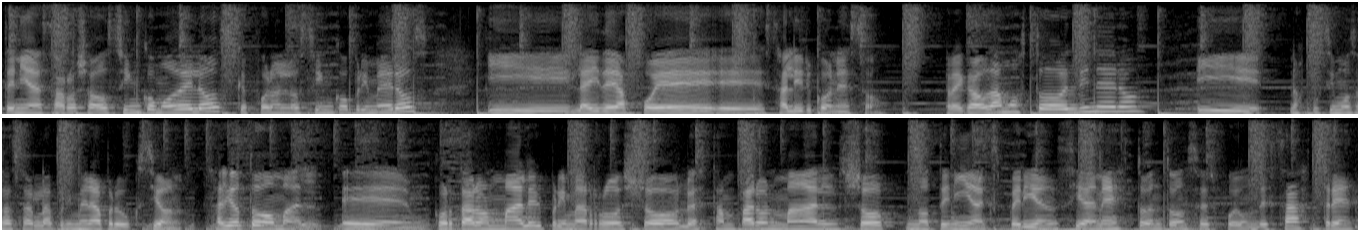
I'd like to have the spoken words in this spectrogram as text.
Tenía desarrollado cinco modelos, que fueron los cinco primeros, y la idea fue eh, salir con eso. Recaudamos todo el dinero, y nos pusimos a hacer la primera producción. Salió todo mal. Eh, cortaron mal el primer rollo, lo estamparon mal. Yo no tenía experiencia en esto, entonces fue un desastre.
